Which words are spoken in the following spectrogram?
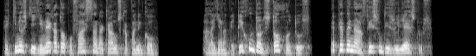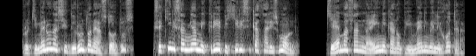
Εκείνος και η γυναίκα του αποφάσισαν να κάνουν σκαπανικό. Αλλά για να πετύχουν τον στόχο τους, έπρεπε να αφήσουν τις δουλειές τους. Προκειμένου να συντηρούν τον εαυτό τους, ξεκίνησαν μια μικρή επιχείρηση καθαρισμών και έμαθαν να είναι ικανοποιημένοι με λιγότερα.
